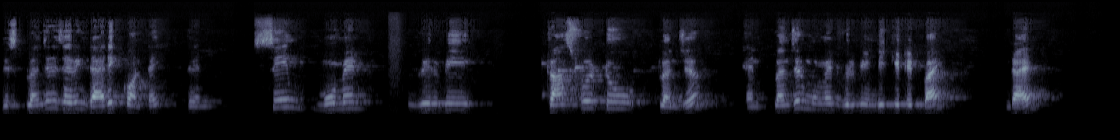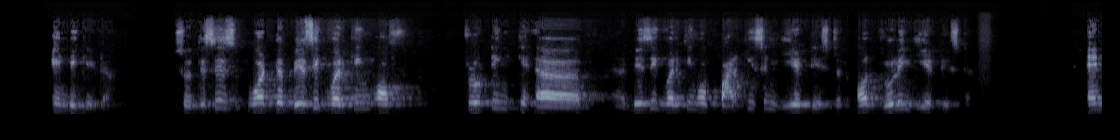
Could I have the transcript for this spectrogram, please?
this plunger is having direct contact, then same movement will be transferred to plunger and plunger movement will be indicated by dial indicator. So this is what the basic working of floating, uh, basic working of Parkinson gear tester or rolling gear tester. And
